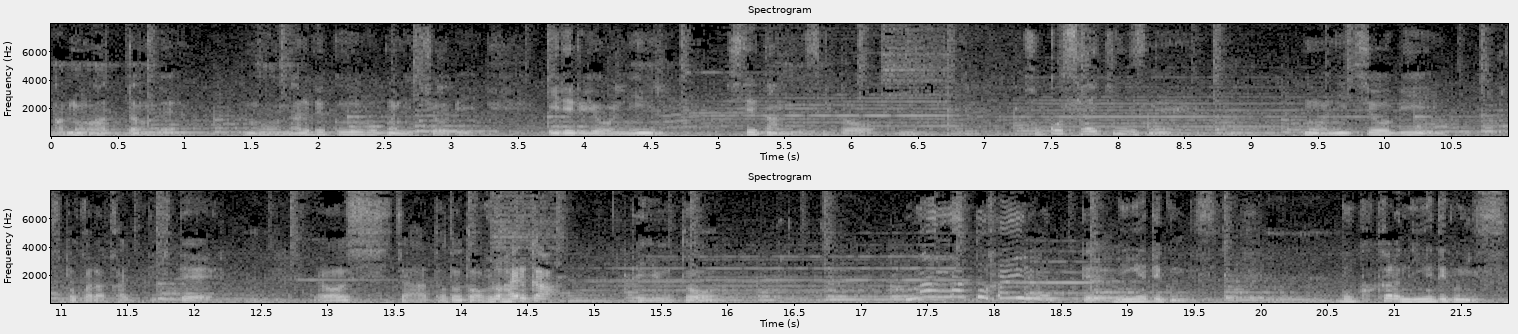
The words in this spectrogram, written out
あのがあったのでもうなるべく僕は日曜日入れるようにしてたんですけど、ここ最近ですねもう日曜日外から帰ってきてよしじゃあとととお風呂入るかって言うとママと入るって逃げてくんです。僕から逃げてくんです。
